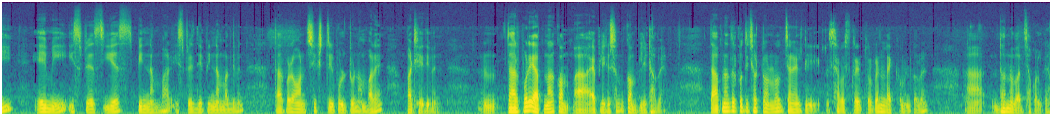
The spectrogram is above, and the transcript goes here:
M E space ES pin number space দিয়ে পিন নাম্বার দিবেন, তারপরে ওয়ান সিক্স ট্রিপল টু নাম্বারে পাঠিয়ে দিবেন। তারপরে আপনার কম অ্যাপ্লিকেশন কমপ্লিট হবে। তা আপনাদের প্রতি ছোট্ট অনুরোধ চ্যানেলটি সাবস্ক্রাইব করবেন লাইক কমেন্ট করবেন। ধন্যবাদ সকলকে।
